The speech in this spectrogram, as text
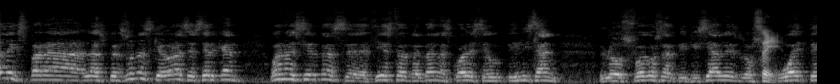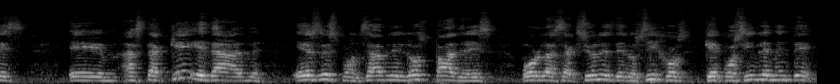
Alex, para las personas que ahora se acercan, bueno, hay ciertas eh, fiestas, ¿verdad?, en las cuales se utilizan los fuegos artificiales, los Sí. cohetes. Eh, ¿Hasta qué edad es responsable los padres por las acciones de los hijos que posiblemente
